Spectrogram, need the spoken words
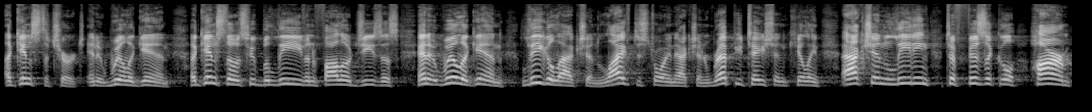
against the church, and it will again, against those who believe and follow Jesus, and it will again. Legal action, life destroying action, reputation killing, action leading to physical harm,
